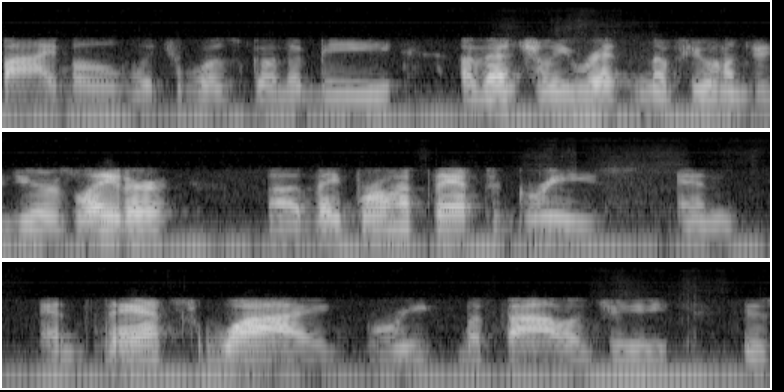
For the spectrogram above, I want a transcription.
Bible, which was going to be eventually written a few hundred years later. Uh, they brought that to Greece, and and that's why Greek mythology is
